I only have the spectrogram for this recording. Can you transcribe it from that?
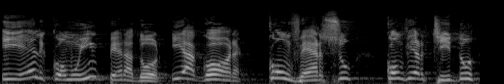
E ele, como imperador, e agora converso, convertido,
